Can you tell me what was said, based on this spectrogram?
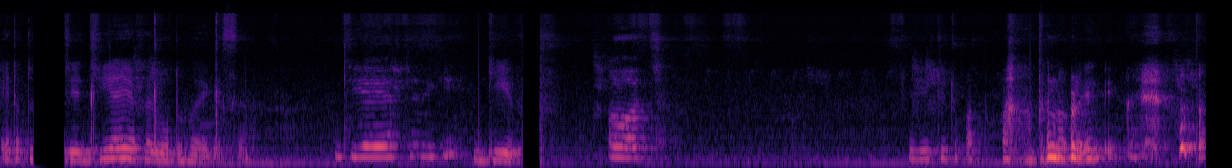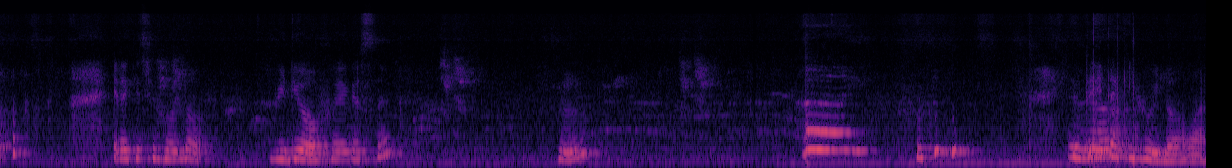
এটা তো যে জিআইএফ এর মতো হয়ে গেছে। জিআই আসছে দেখি। গিফট ও আচ্ছা। একটু একটু পাত- নড়ে এটা কিছু হইল ভিডিও অফ হয়ে গেছে। হুম? এটা কি হইল আমার?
